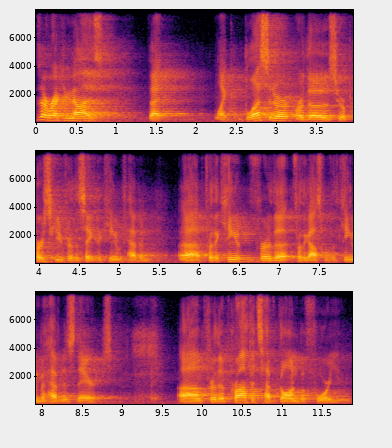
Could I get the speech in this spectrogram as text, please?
Because I recognize that, like, blessed are, are, those who are persecuted for the sake of the kingdom of heaven, uh, for the king, for the for the gospel. For the kingdom of heaven is theirs. Um, for the prophets have gone before you.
